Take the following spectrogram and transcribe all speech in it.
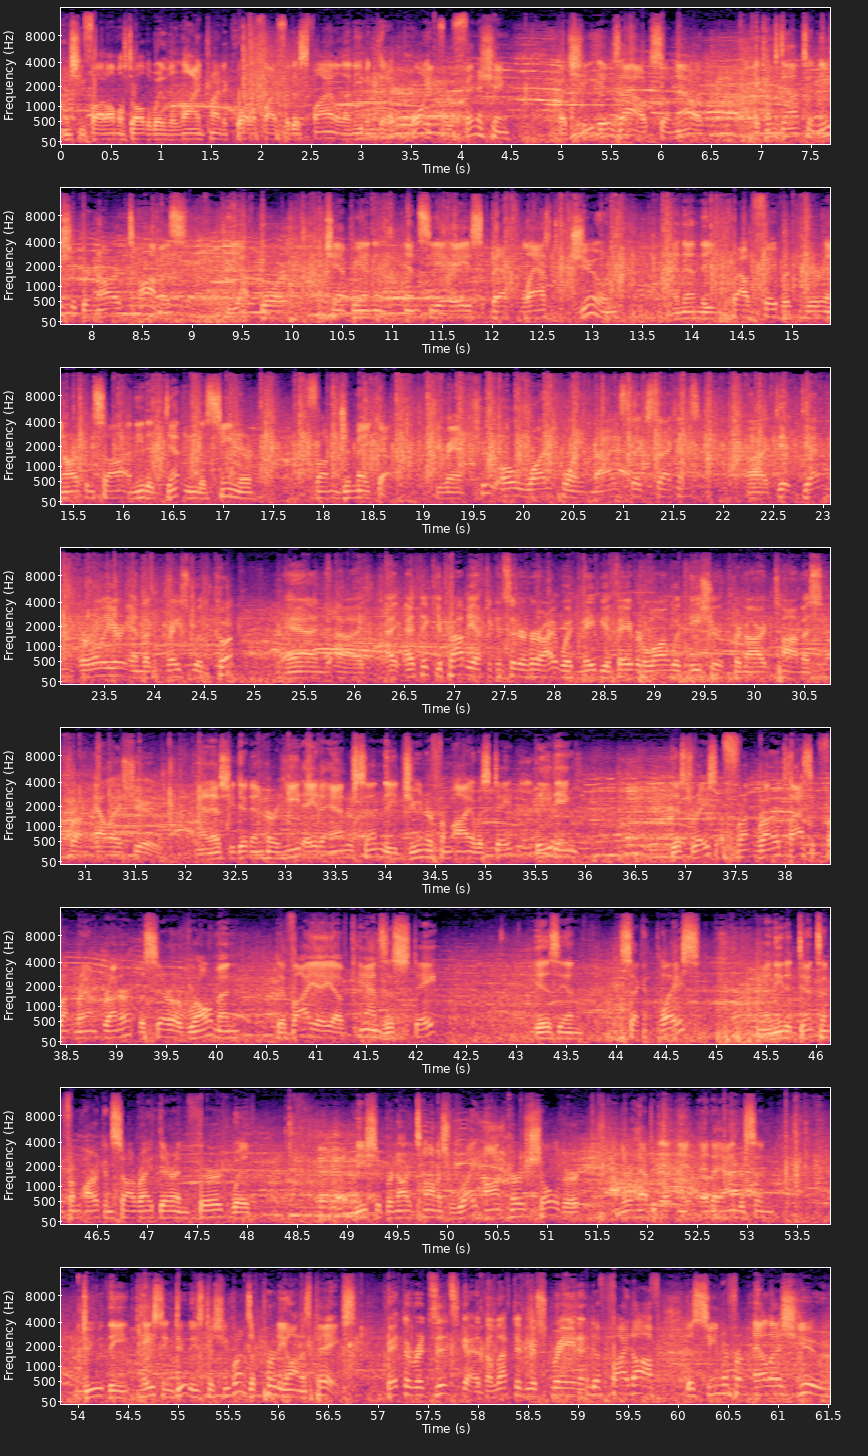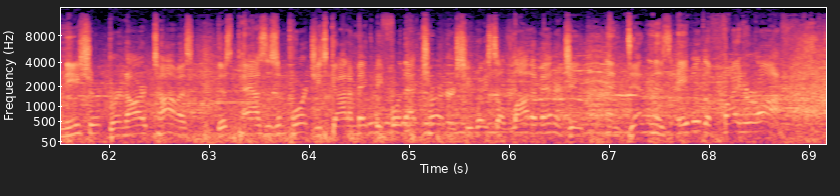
And she fought almost all the way to the line trying to qualify for this final and even get a point for finishing. But she is out. So now it, it comes down to Neisha Bernard Thomas, the outdoor champion NCAA's back last June. And then the crowd favorite here in Arkansas, Aneita Denton, the senior from Jamaica. She ran 201.96 seconds. Uh, did Denton earlier in the race with Cook. And uh, I, I, think you probably have to consider her, I would, maybe a favorite along with Neisha Bernard Thomas from LSU. And as she did in her heat, Ada Anderson, the junior from Iowa State, leading this race, a front runner, classic front runner. The Sarah Roman DeValle of Kansas State is in second place. And Aneita Denton from Arkansas right there in third with Neisha Bernard Thomas right on her shoulder. And they're happy that Ada Anderson do the pacing duties because she runs a pretty honest pace. Beata Rudzinska at the left of your screen. And to fight off the senior from LSU, Neisha Bernard Thomas. This pass is important. She's got to make before that turner. She wastes a lot of energy, and Denton is able to fight her off.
